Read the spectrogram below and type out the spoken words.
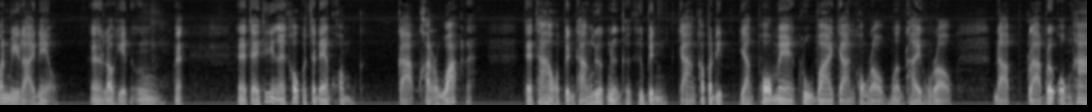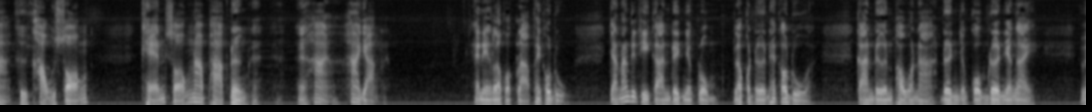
มันมีหลายแนวเเราเห็นอืมแต่ที่ยังไงเขาก็แสดงความกราบคารวะนะ แต่ถ้าเขาเป็นทางเลือกหนึ่งก็คือเป็นจางข้าประดิษฐ์อย่างพ่อแม่ครูบาอาจารย์ของเราเมืองไทยของเรา ดาบกราบด้วยองค์ห้าคือเข่าสองแขนสองหน้าผากหนึ่งห้าห้าอย่างอันนี้เราก็กราบให้เขาดู จากนั้นวิธีการเดินยังกลมเราก็เดินให้เขาดู การเดินภาวนาเดินยังกลมเดินยังไง เว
